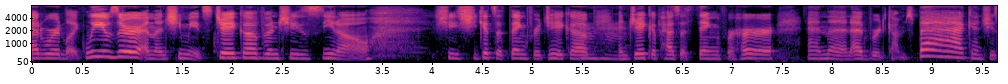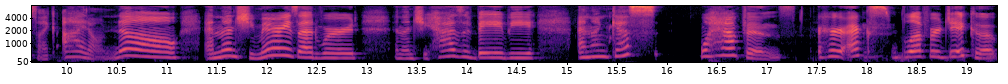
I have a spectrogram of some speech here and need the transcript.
Edward like leaves her, and then she meets Jacob, and she's you know, she she gets a thing for Jacob, Mhm. and Jacob has a thing for her, and then Edward comes back, and she's like, I don't know, and then she marries Edward, and then she has a baby, and then guess what happens? Her ex lover Jacob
